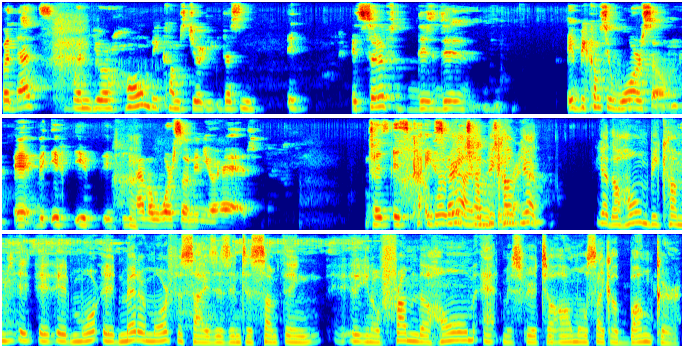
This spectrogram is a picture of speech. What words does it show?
But that's when your home becomes your doesn't it it's sort of this the it becomes your war zone if if if you have a war zone in your head. So it's it's, it's well, very yeah, challenging. Become, right yeah. Now. Yeah, the home becomes it, it it more it metamorphosizes into something you know from the home atmosphere to almost like a bunker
